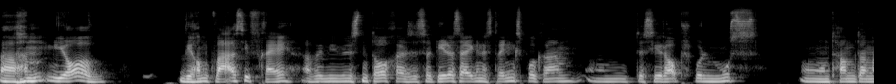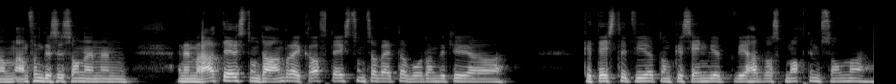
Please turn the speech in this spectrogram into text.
Ähm, ja, wir haben quasi frei, aber wir müssen doch, also es hat jeder sein eigenes Trainingsprogramm, das jeder abspulen muss und haben dann am Anfang der Saison einen, einen Radtest und andere Krafttests und so weiter, wo dann wirklich äh, getestet wird und gesehen wird, wer hat was gemacht im Sommer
